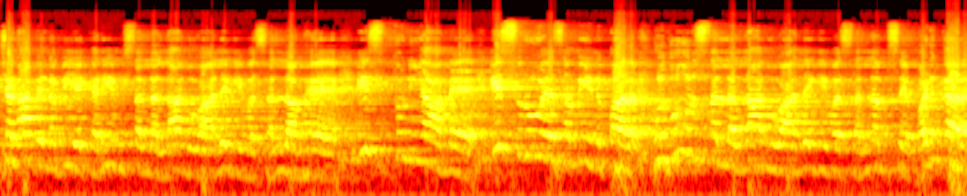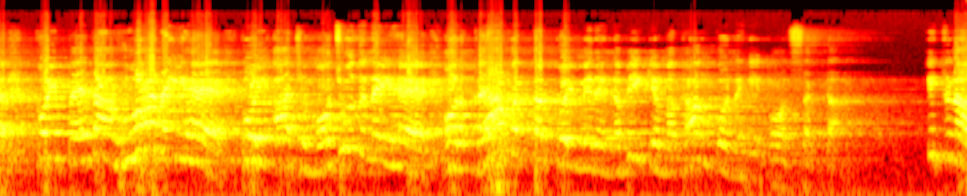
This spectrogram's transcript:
جناب نبی کریم صلی اللہ علیہ وسلم ہے اس دنیا میں، اس روح زمین پر حضور صلی اللہ علیہ وسلم سے بڑھ کر کوئی پیدا ہوا نہیں ہے، کوئی آج موجود نہیں ہے۔ اور قیامت تک کوئی میرے نبی کے مقام کو نہیں پہنچ سکتا۔ اتنا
